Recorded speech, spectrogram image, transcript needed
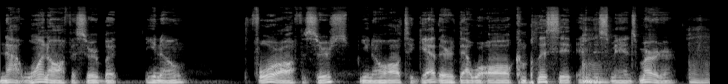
not one officer, but you know, four officers, you know, all together that were all complicit in mm-hmm. this man's murder. Mm-hmm.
